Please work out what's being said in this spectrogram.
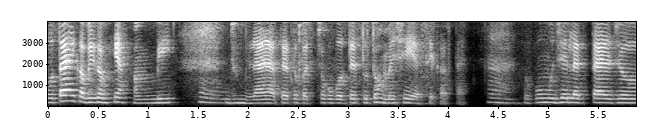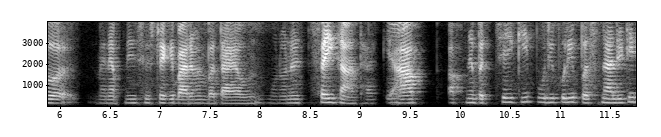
होता है कभी कभी हम भी हम्म, झुंझला जाते हैं तो बच्चों को बोलते हैं तू तो हमेशा ही ऐसे करता है। हाँ। तो वो मुझे लगता है जो मैंने अपनी सिस्टर के बारे में बताया उन- उन्होंने सही कहा था कि हम्म। आप अपने बच्चे की पूरी पूरी पर्सनालिटी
